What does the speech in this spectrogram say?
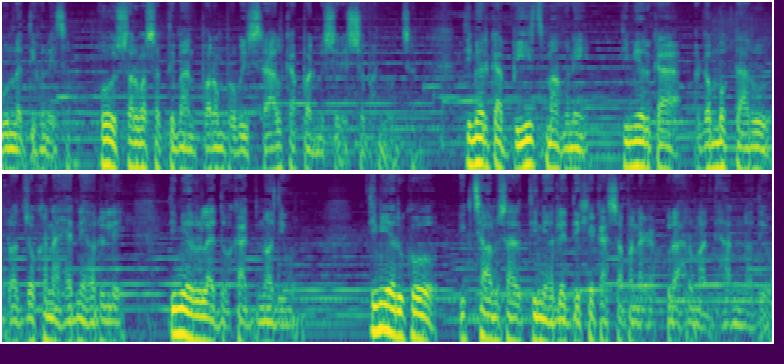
उन्नति हुनेछ। हो सर्वशक्तिमान परमप्रभु इसरायलका परमेश्वर यसो भन्नुहुन्छ। तिमीहरूका बीचमा हुने तिमीहरूका अगमवक्ताहरू र जोखना हेर्नेहरूले तिमीहरूलाई धोका नदिउन्। तिमीहरूको इच्छा अनुसार तिनीहरूले देखेका सपनाका कुराहरूमा ध्यान नदेऊ।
